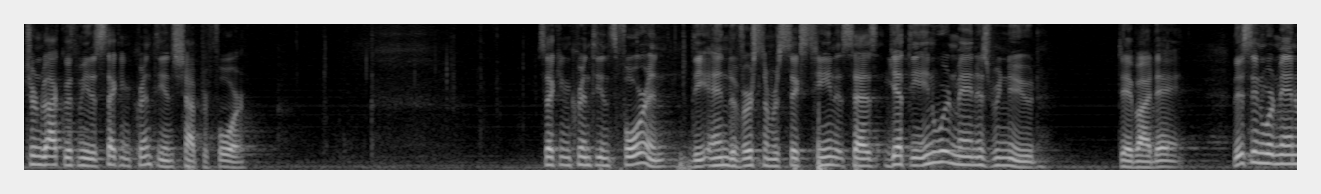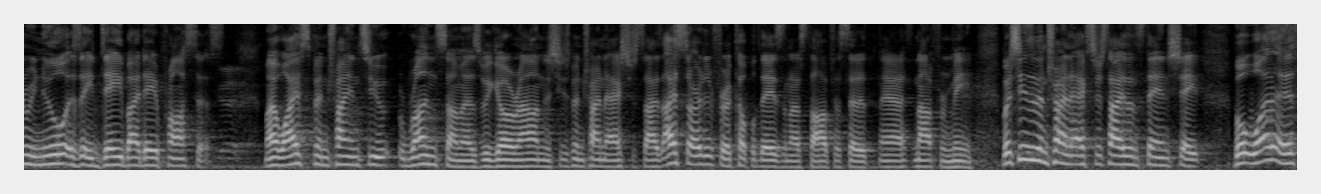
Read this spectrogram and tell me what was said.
Turn back with me to 2 Corinthians chapter 4. 2 Corinthians 4, and the end of verse number 16, it says, Yet the inward man is renewed day by day. This inward man renewal is a day by day process. My wife's been trying to run some as we go around, and she's been trying to exercise. I started for a couple days and I stopped. I said, nah, it's not for me. But she's been trying to exercise and stay in shape. But what if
